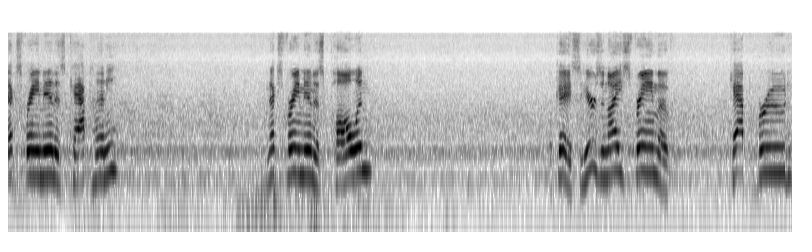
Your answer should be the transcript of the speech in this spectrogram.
Next frame in is capped honey. Next frame in is pollen. Okay, so here's a nice frame of capped brood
